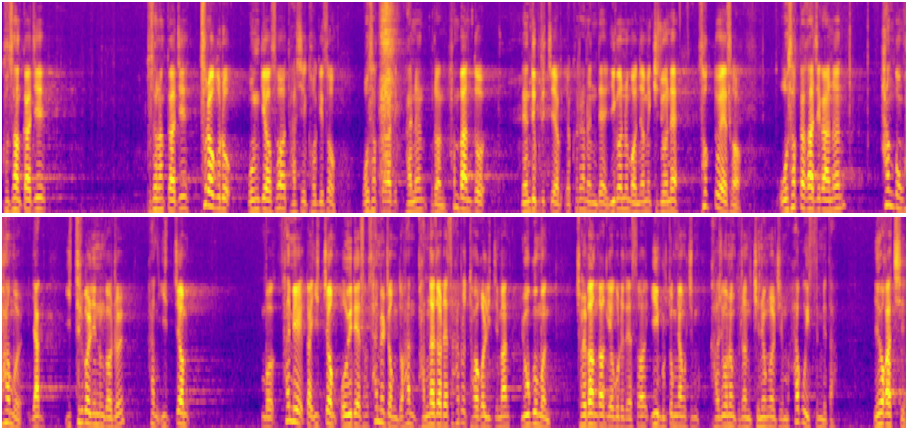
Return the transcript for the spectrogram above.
군산까지 부산항까지 트럭으로 옮겨서 다시 거기서 오사카까지 가는 그런 한반도 랜드 브릿지 역- 역할을 하는데 이거는 뭐냐면 기존에 석도에서 오사카까지 가는 항공 화물 약 이틀 걸리는 거를 한 2점 뭐 3일 그러니까 2.5일에서 3일 정도 한 반나절에서 하루 더 걸리지만 요금은 절반 가격으로 돼서 이 물동량을 지금 가져오는 그런 기능을 지금 하고 있습니다. 이와 같이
